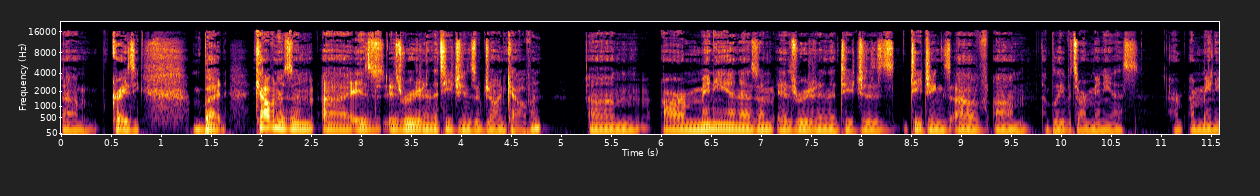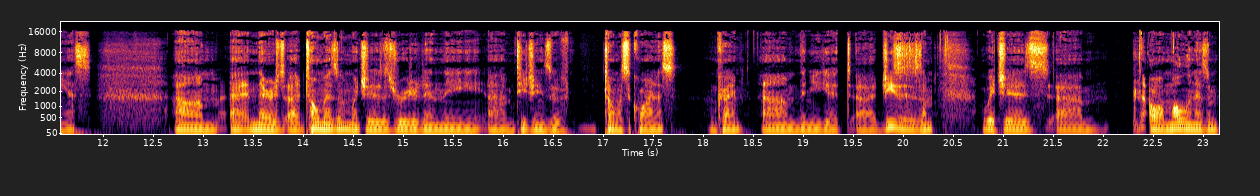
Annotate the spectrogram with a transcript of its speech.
um, crazy. But Calvinism uh, is is rooted in the teachings of John Calvin. Um, Arminianism is rooted in the teaches teachings of um, I believe it's Arminius. Ar- Arminius. Um, and there's uh, Thomism, which is rooted in the um, teachings of Thomas Aquinas. Okay. Um, then you get uh, Jesusism, which is um, oh, Molinism,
